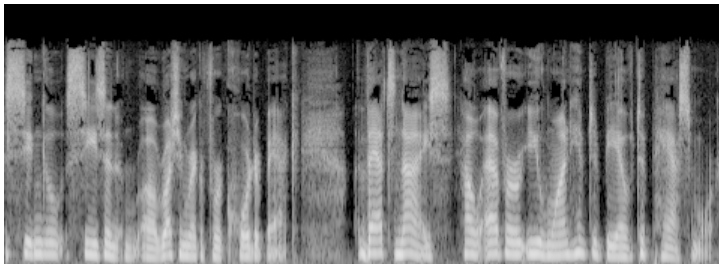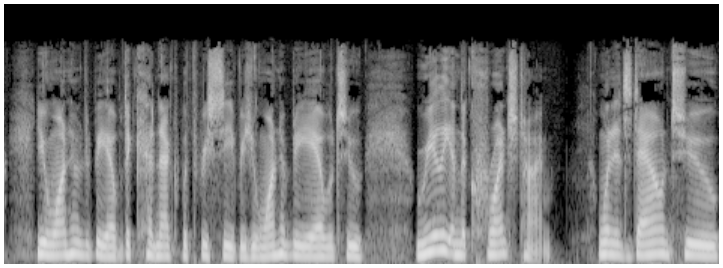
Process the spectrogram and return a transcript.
single season uh, rushing record for a quarterback. That's nice. However, you want him to be able to pass more. You want him to be able to connect with receivers. You want him to be able to really, in the crunch time, when it's down to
